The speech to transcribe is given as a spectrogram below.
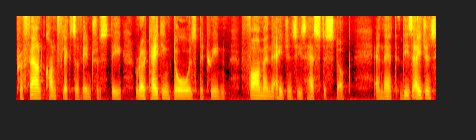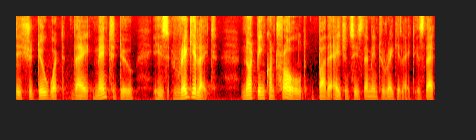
profound conflicts of interest, the rotating doors between pharma and the agencies has to stop, and that these agencies should do what they meant to do, is regulate, not being controlled by the agencies they're meant to regulate. Is that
